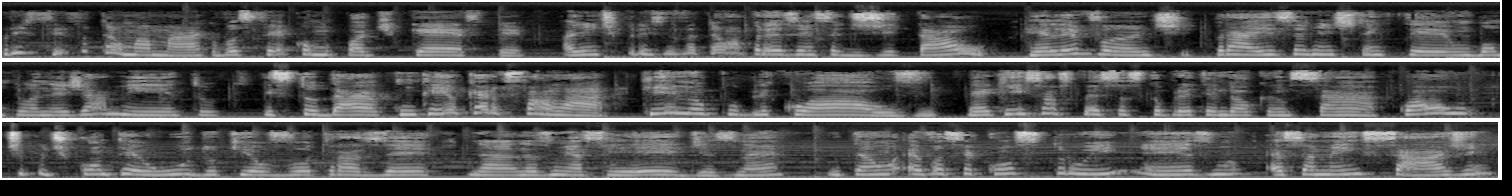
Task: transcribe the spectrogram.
precisa ter uma marca. Você, como podcaster, a gente precisa ter uma presença digital relevante. Para isso, a gente tem que ter um bom planejamento, estudar com quem eu quero falar, quem é meu público-alvo, né? quem são as pessoas que eu pretendo alcançar, qual tipo de conteúdo que eu vou trazer na, nas minhas redes, né? Então, é você construir mesmo essa mensagem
